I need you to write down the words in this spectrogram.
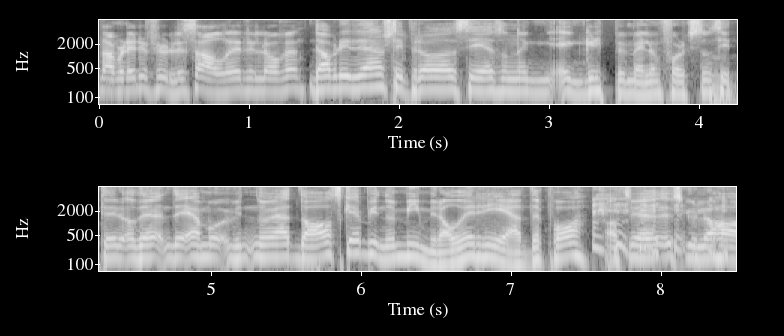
Da blir det fulle saler, loven. Da blir det, jeg slipper å se sånne glipper mellom folk som sitter. Og det, det, jeg må, når jeg, da skal jeg begynne å mimre allerede på at vi skulle ha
